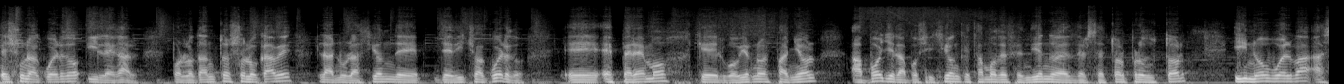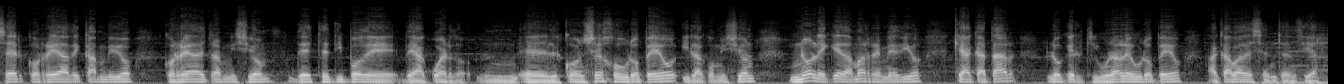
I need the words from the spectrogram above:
Es un acuerdo ilegal, por lo tanto solo cabe la anulación de, dicho acuerdo. Eh, esperemos que el gobierno español apoye la posición que estamos defendiendo desde el sector productor y no vuelva a ser correa de cambio, correa de transmisión de este tipo de, de acuerdos. Mm, el Consejo Europeo y la Comisión no le queda más remedio que acatar lo que el Tribunal Europeo acaba de sentenciar.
